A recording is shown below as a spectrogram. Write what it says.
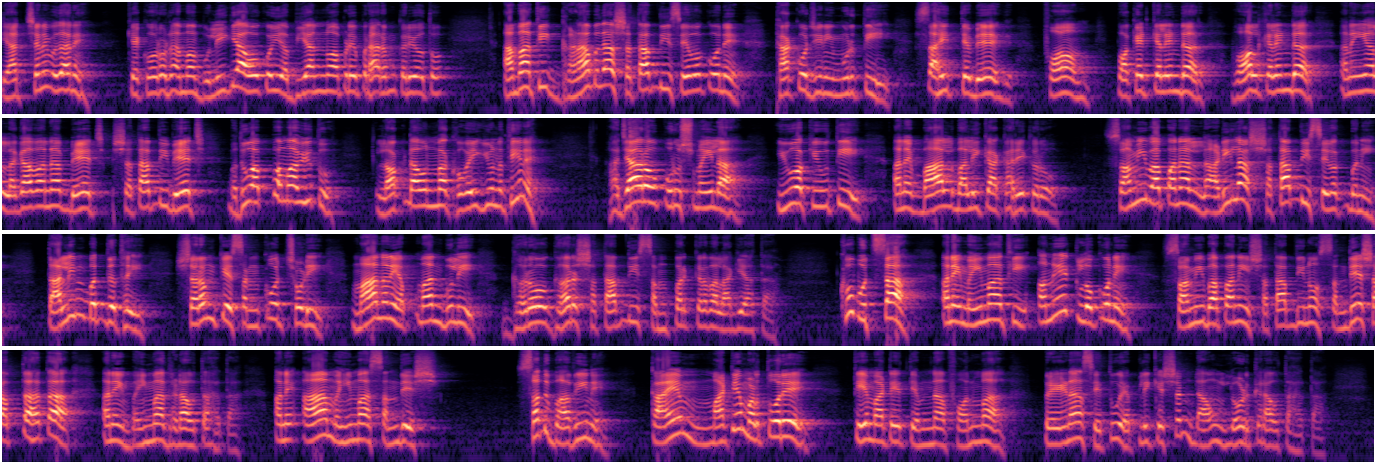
યાદ છે ને બધાને કે કોરોનામાં ભૂલી ગયા આવો કોઈ અભિયાનનો આપણે પ્રારંભ કર્યો હતો? આમાંથી ઘણા બધા શતાબ્દી સેવકોને ઠાકોરજીની મૂર્તિ, સાહિત્ય bag, form, pocket calendar, wall calendar અને અહીંયા લગાવવાના બેચ, શતાબ્દી બેચ બધું આપવામાં આવ્યું હતું. લોકડાઉનમાં ખોવાઈ ગયું નથી ને? હજારો પુરુષ મહિલા, યુવક, યુવતી અને બાલ બાલિકા કાર્યકરો સ્વામી બાપાના લાડીલા શતાબ્દી સેવક બની, તાલીમબદ્ધ થઈ, શરમ કે સંકોચ છોડી, માન અને અપમાન ભૂલી ઘરો ઘર શતાબ્દી સંપર્ક કરવા લાગ્યા હતા. ખૂબ ઉત્સાહ અને મહિમાથી અનેક લોકોને સ્વામી બાપાની શતાબ્દીનો સંદેશ આપતા હતા અને મહિમા ધડાવતા હતા. અને આ મહિમા સંદેશ સદભાવીને કાયમ માટે મળતો રહે તે માટે તેમના ફોનમાં પ્રેરણા સેતુ એપ્લિકેશન ડાઉનલોડ કરાવતા હતા.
